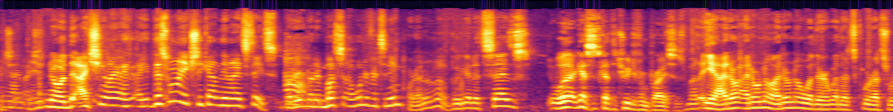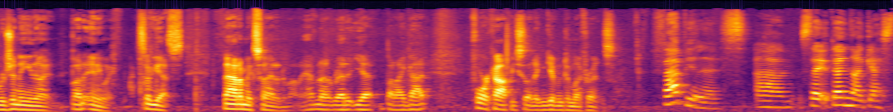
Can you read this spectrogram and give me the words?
in I London? just, no, actually, I, I, this one I actually got in the United States, but Ah. it, but it must. I wonder if it's an import. I don't know. But it says, well, I guess it's got the two different prices. But yeah, I don't. I don't know. I don't know whether whether it's where it's originating. United. But anyway, so yes, that I'm excited about. I have not read it yet, but I got four copies so that I can give them to my friends. Fabulous. Um, so then I guess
